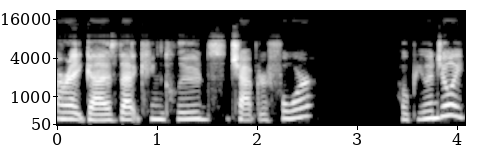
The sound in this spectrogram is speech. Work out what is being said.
All right, guys, that concludes chapter four. Hope you enjoyed.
